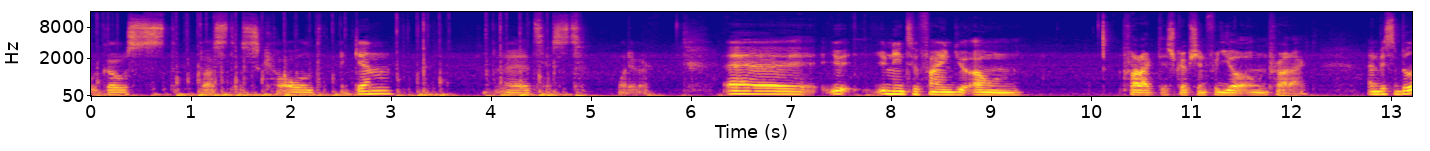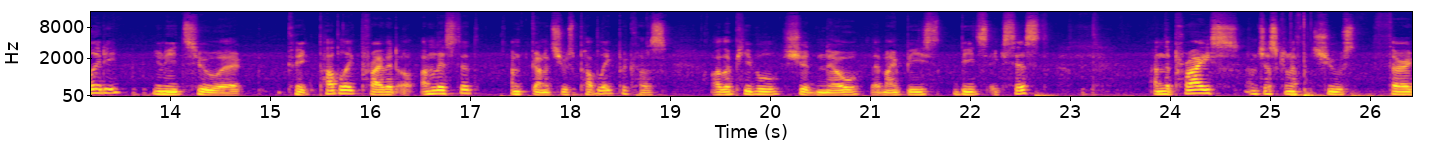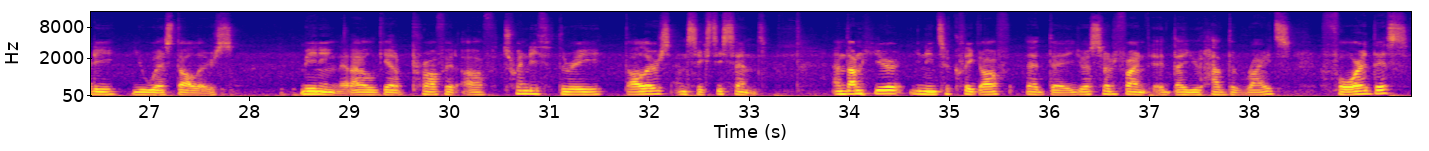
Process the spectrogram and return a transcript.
Ghostbusters called again. Uh, test whatever. Uh, you you need to find your own product description for your own product. And visibility you need to uh, click public private or unlisted. I'm gonna choose public because other people should know that my beats, beats exist. And the price I'm just gonna choose 30 US dollars meaning that I will get a profit of $23.60. And down here, you need to click off that uh, you're certified that you have the rights for this.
